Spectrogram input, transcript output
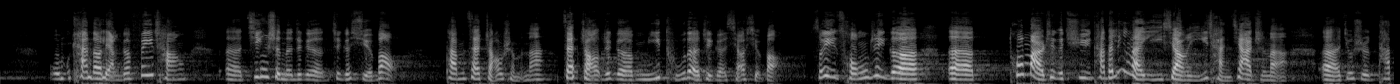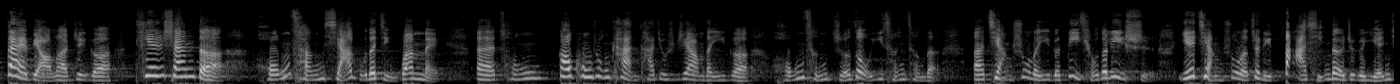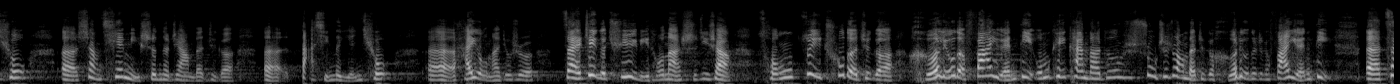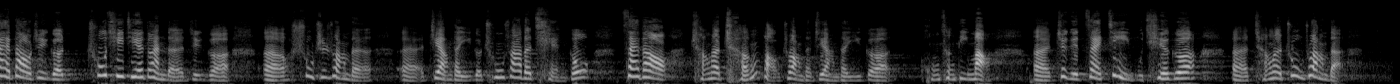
我们看到两个非常呃精神的这个这个雪豹，他们在找什么呢？在找这个迷途的这个小雪豹。所以从这个呃托马尔这个区域，它的另外一项遗产价值呢，呃，就是它代表了这个天山的红层峡谷的景观美。呃，从高空中看，它就是这样的一个红层褶皱，一层一层的，呃，讲述了一个地球的历史，也讲述了这里大型的这个岩丘，呃，上千米深的这样的这个呃大型的岩丘。呃，还有呢，就是在这个区域里头呢，实际上从最初的这个河流的发源地，我们可以看到这都是树枝状的这个河流的这个发源地，呃，再到这个初期阶段的这个呃树枝状的呃这样的一个冲刷的浅沟，再到成了城堡状的这样的一个红层地貌，呃，这个再进一步切割，呃，成了柱状的。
